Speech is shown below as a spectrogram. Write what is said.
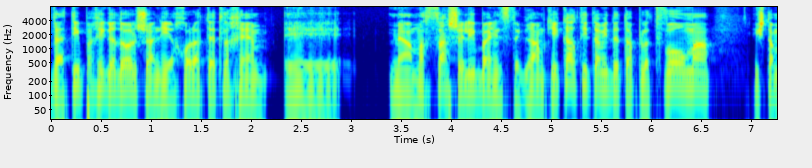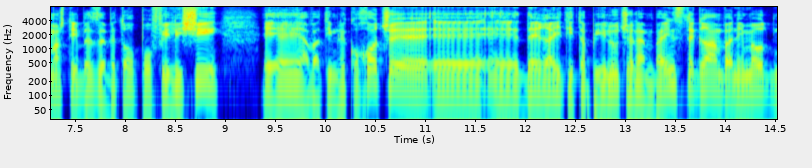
והטיפ הכי גדול שאני יכול לתת לכם אה, מהמסע שלי באינסטגרם, כי הכרתי תמיד את הפלטפורמה, השתמשתי בזה בתור פרופיל אישי, אה, עבדתי עם לקוחות שדי אה, אה, ראיתי את הפעילות שלהם באינסטגרם, ואני מאוד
